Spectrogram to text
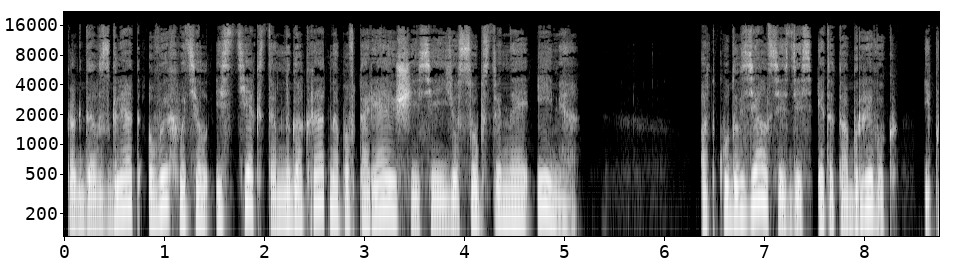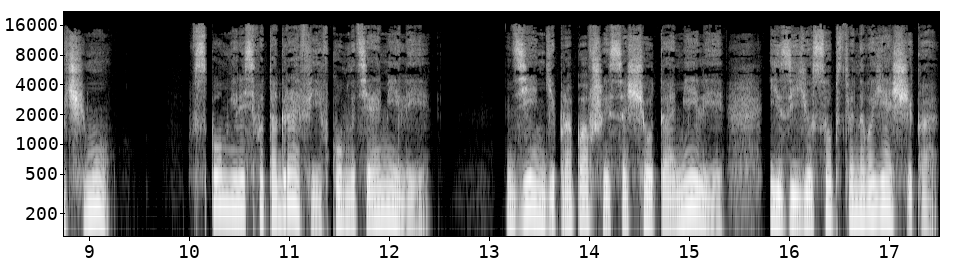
когда взгляд выхватил из текста многократно повторяющееся ее собственное имя. Откуда взялся здесь этот обрывок и почему? Вспомнились фотографии в комнате Амелии. Деньги, пропавшие со счета Амелии из ее собственного ящика.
